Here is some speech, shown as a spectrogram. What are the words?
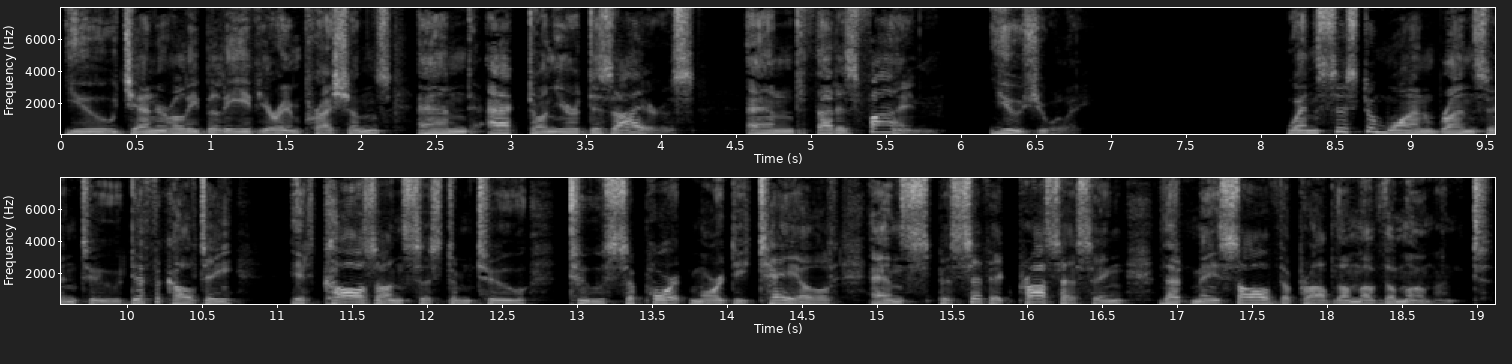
You generally believe your impressions and act on your desires, and that is fine, usually. When System 1 runs into difficulty, it calls on System 2 to support more detailed and specific processing that may solve the problem of the moment.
